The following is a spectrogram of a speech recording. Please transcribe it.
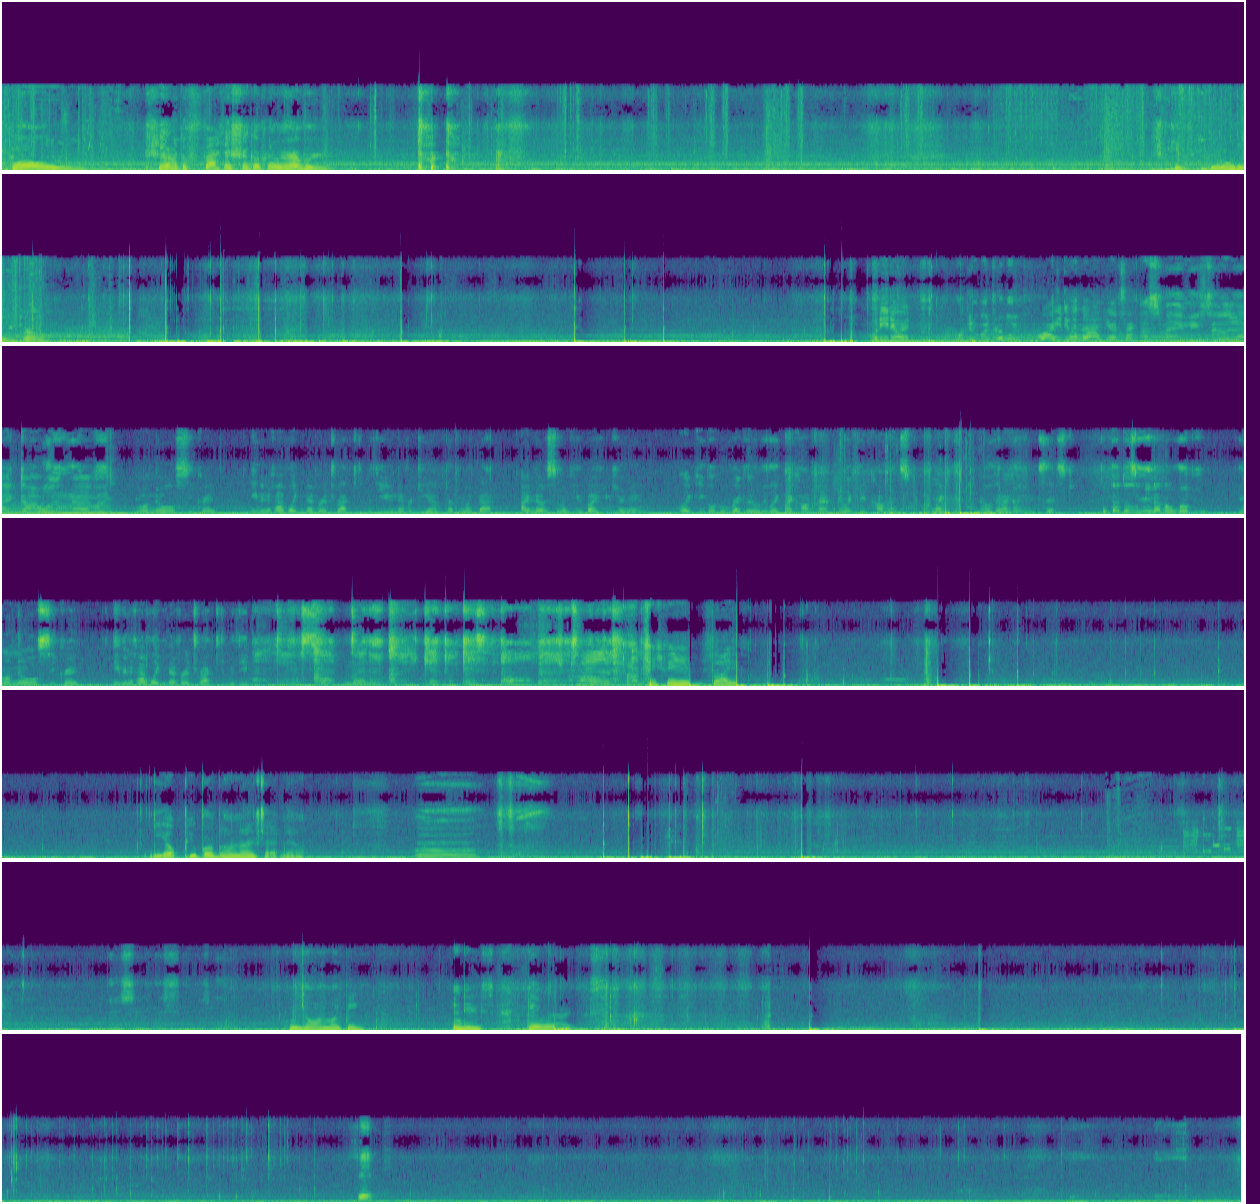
Whoa! Got the fastest trigger finger ever. she keeps goading, bro. People are blowing his chat now. Let's see if this shit is good. You know, I might be in these game guys.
